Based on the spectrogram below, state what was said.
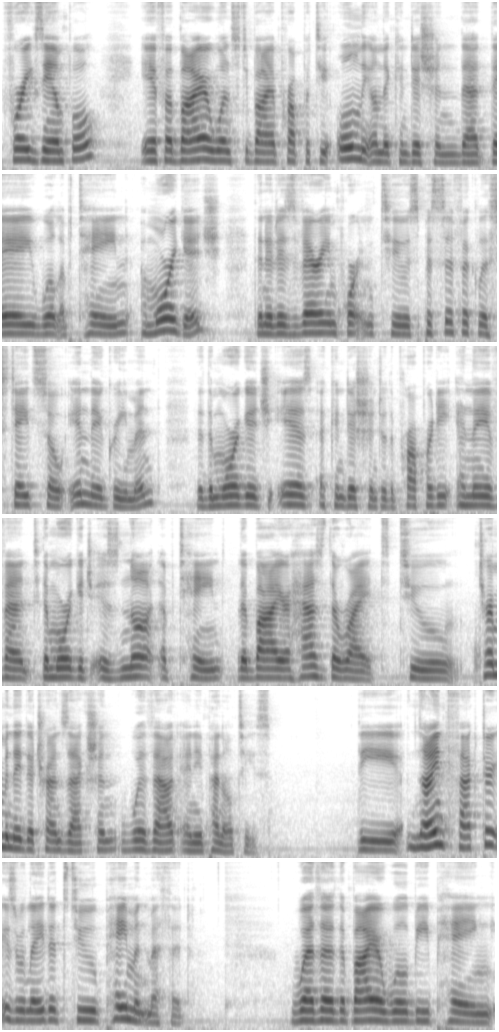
For example, if a buyer wants to buy a property only on the condition that they will obtain a mortgage, then it is very important to specifically state so in the agreement that the mortgage is a condition to the property. In the event the mortgage is not obtained, the buyer has the right to terminate the transaction without any penalties. The ninth factor is related to payment method. Whether the buyer will be paying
